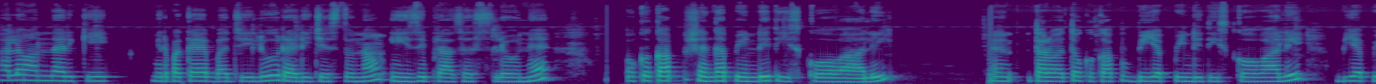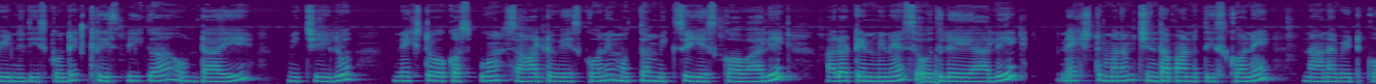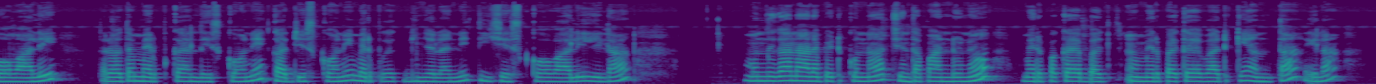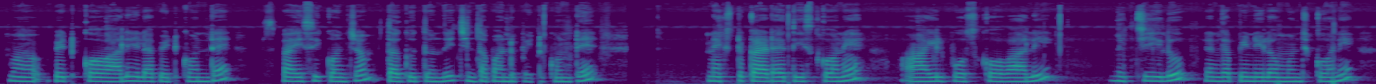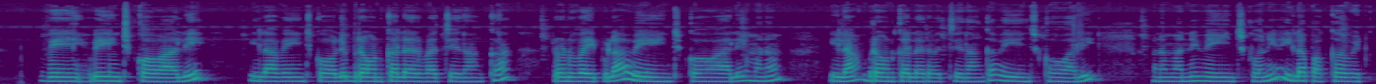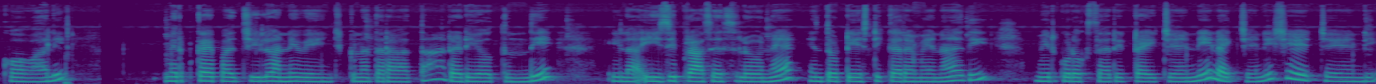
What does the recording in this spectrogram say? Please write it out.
Hello అందరికీ మిరపకాయ బజ్జీలు రెడీ చేస్తున్నాం. ఈజీ ప్రాసెస్లోనే ఒక కప్ శనగపిండి తీసుకోవాలి. తర్వాత ఒక కప్ బియ్య పిండి తీసుకోవాలి. బియ్య పిండి తీసుకుంటే క్రిస్పీగా ఉంటాయి మిర్చీలు. నెక్స్ట్ ఒక స్పూన్ సాల్ట్ వేసుకొని మొత్తం మిక్స్ చేసుకోవాలి. అలా టెన్ మినిట్స్ వదిలేయాలి. నెక్స్ట్ మనం చింతపండు తీసుకొని నానబెట్టుకోవాలి. తర్వాత మిరపకాయలు తీసుకొని కట్ చేసుకొని మిరపకాయ గింజలన్నీ తీసేసుకోవాలి ఇలా. ముందుగా నానబెట్టుకున్న చింతపండును మిరపకాయ బజ్ మిరపకాయ వాటికి అంతా ఇలా పెట్టుకోవాలి. ఇలా పెట్టుకుంటే స్పైసీ కొంచెం తగ్గుతుంది చింతపండు పెట్టుకుంటే. నెక్స్ట్ కడాయి తీసుకొని ఆయిల్ పోసుకోవాలి. మిర్చీలు శనగపిండిలో ముంచుకొని వే వేయించుకోవాలి. ఇలా వేయించుకోవాలి. బ్రౌన్ కలర్ వచ్చేదాకా రెండు వైపులా వేయించుకోవాలి మనం. ఇలా బ్రౌన్ కలర్ వచ్చేదాకా వేయించుకోవాలి. మనం అన్నీ వేయించుకొని ఇలా పక్క పెట్టుకోవాలి. మిరపకాయ బజ్జీలు అన్నీ వేయించుకున్న తర్వాత రెడీ అవుతుంది. ఇలా ఈజీ ప్రాసెస్లోనే ఎంతో టేస్టీకరమైనది. మీరు కూడా ఒకసారి ట్రై చేయండి లైక్ చేయండి షేర్ చేయండి.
